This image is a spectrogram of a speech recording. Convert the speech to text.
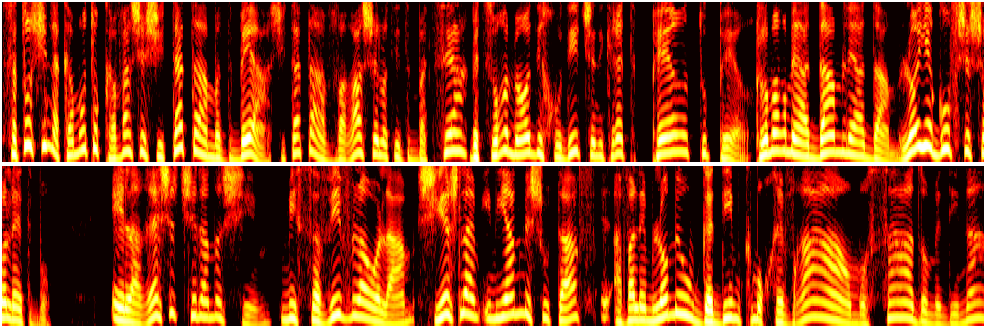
סטושי נקמוטו קבע ששיטת המטבע, שיטת ההעברה שלו, תתבצע בצורה מאוד ייחודית שנקראת pair to pair, כלומר מאדם לאדם. לא יהיה גוף ששולט בו, אלא רשת של אנשים מסביב לעולם שיש להם עניין משותף, אבל הם לא מאוגדים כמו חברה או מוסד או מדינה.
